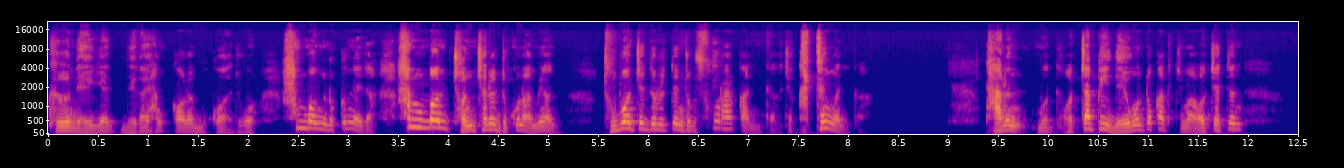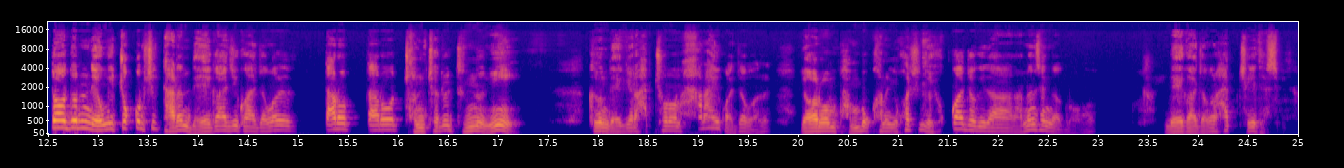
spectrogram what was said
그 네 개, 내가 한 건을 묶어가지고 한 번으로 끝내자. 한 번 전체를 듣고 나면 두 번째 들을 땐 좀 수월할 거 아닙니까? 그죠? 같은 거니까. 다른, 뭐, 어차피 내용은 똑같지만 어쨌든 떠드는 내용이 조금씩 다른 네 가지 과정을 따로따로 전체를 듣느니 그 네 개를 합쳐놓은 하나의 과정을 여러 번 반복하는 게 훨씬 더 효과적이다라는 생각으로 네 과정을 합치게 됐습니다.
